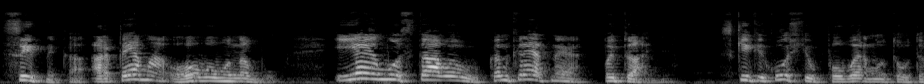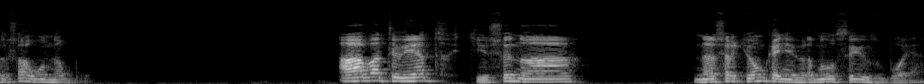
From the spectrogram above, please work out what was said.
ситника Артема, голову НАБУ. І я йому ставив конкретне питання: скільки коштів повернуто в державу набу? А в ответ тишина. Наш Артемка не вернувся із боя.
